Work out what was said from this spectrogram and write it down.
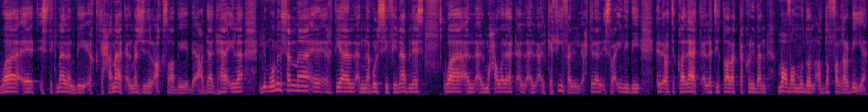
واستكمالا باقتحامات المسجد الأقصى بأعداد هائلة ومن ثم اغتيال النابلسي في نابلس. نابلس والمحاولات الكثيفة للاحتلال الإسرائيلي بالاعتقالات التي طالت تقريبا معظم مدن الضفة الغربية.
